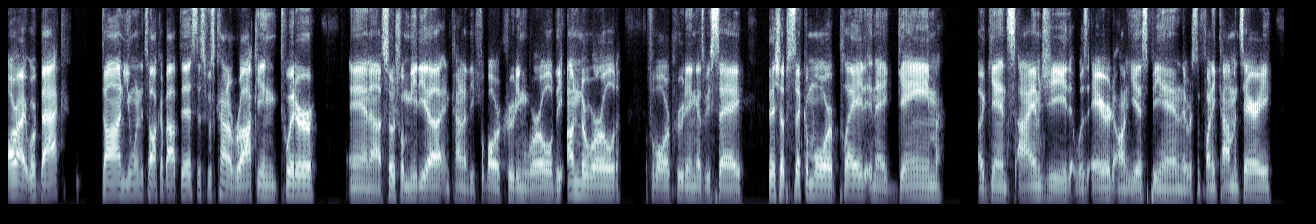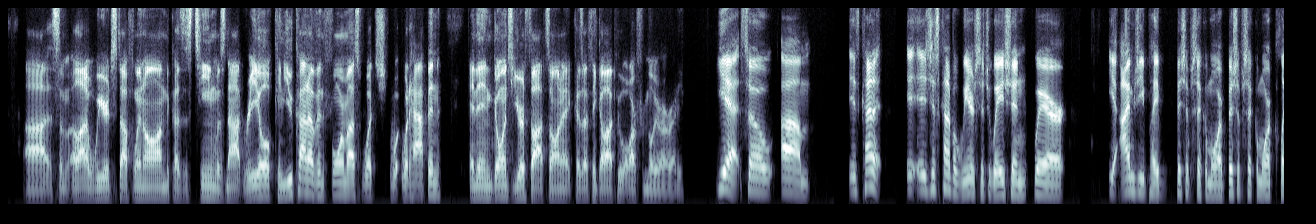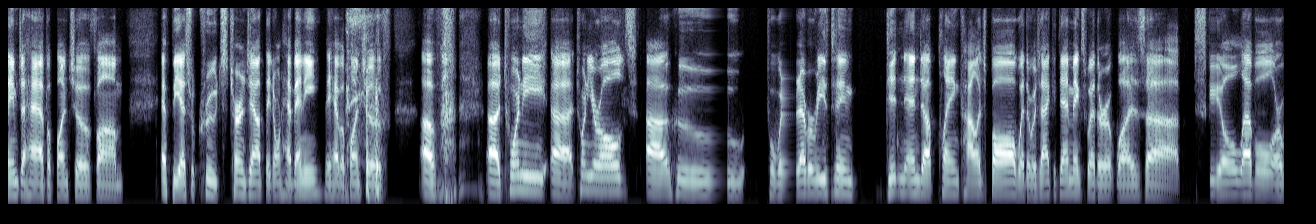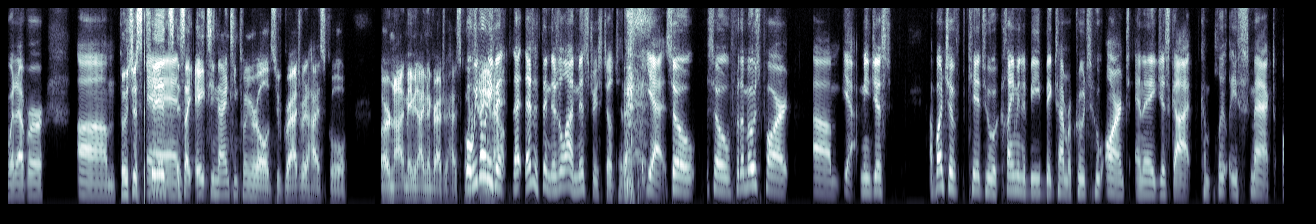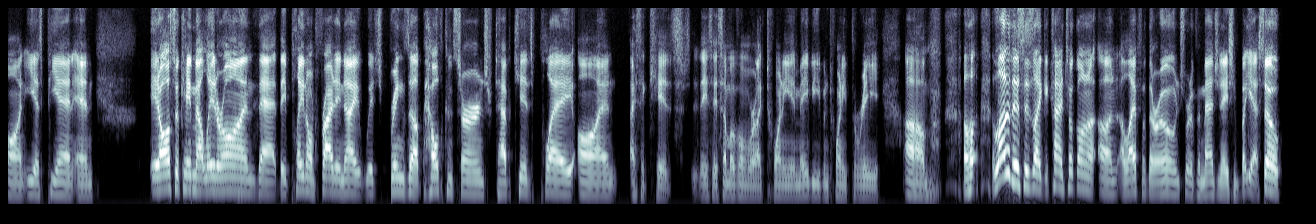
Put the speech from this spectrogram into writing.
All right, we're back. Don, you want to talk about this? This was kind of rocking Twitter and uh, social media and kind of the football recruiting world, the underworld of football recruiting, as we say. Bishop Sycamore played in a game against IMG that was aired on ESPN. There was some funny commentary. Uh, some a lot of weird stuff went on because his team was not real. Can you kind of inform us what, what happened, and then go into your thoughts on it? Because I think a lot of people are familiar already. Yeah. So um, it's kind of it, it's just kind of a weird situation where yeah, IMG played Bishop Sycamore. Bishop Sycamore claimed to have a bunch of um, FBS recruits. Turns out they don't have any. They have a bunch of of uh, 20 uh, 20 year olds uh, who, who, for whatever reason, didn't end up playing college ball, whether it was academics, whether it was uh, skill level or whatever. Um, so it's just kids. And, it's like 18, 19, 20 year olds who graduated high school or not, maybe not even graduate high school. Well, we don't even, that, that's the thing. There's a lot of mystery still to that, but yeah. So, so for the most part, um, yeah, I mean, just a bunch of kids who are claiming to be big time recruits who aren't, and they just got completely smacked on ESPN. And it also came out later on that they played on Friday night, which brings up health concerns to have kids play on I say kids. They say some of them were like 20 and maybe even 23. Um, a, lot of this is like it kind of took on a, on a life of their own sort of imagination. But yeah, so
